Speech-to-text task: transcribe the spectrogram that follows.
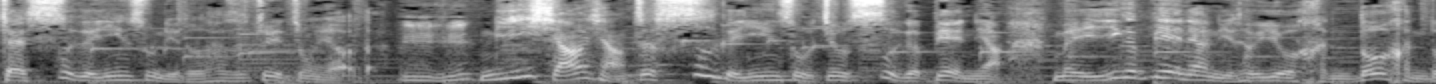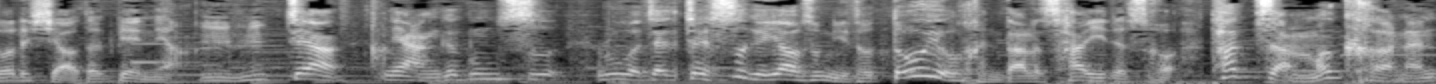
在四个因素里头它是最重要的。嗯哼，你想想这四个因素就四个变量，每一个变量里头有很多很多的小的变量。嗯哼，这样两个公司如果在这四个要素里头都有很大的差异的时候，它怎么可能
